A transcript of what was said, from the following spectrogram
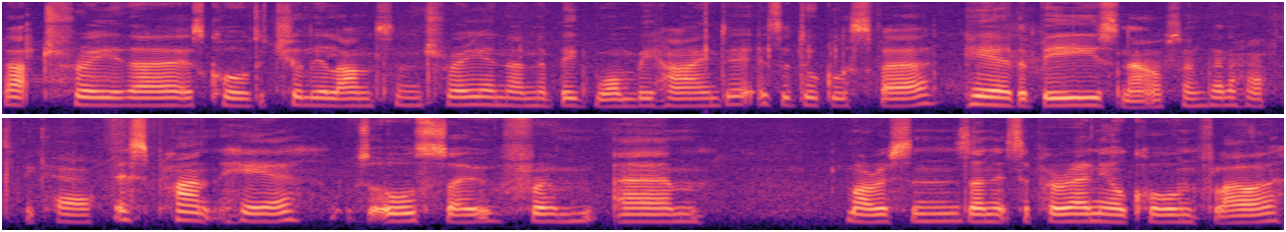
That tree there is called a Chilean lantern tree and then the big one behind it is a Douglas fir. Here are the bees now so I'm going to have to be careful. This plant here was also from um, Morrison's and it's a perennial cornflower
